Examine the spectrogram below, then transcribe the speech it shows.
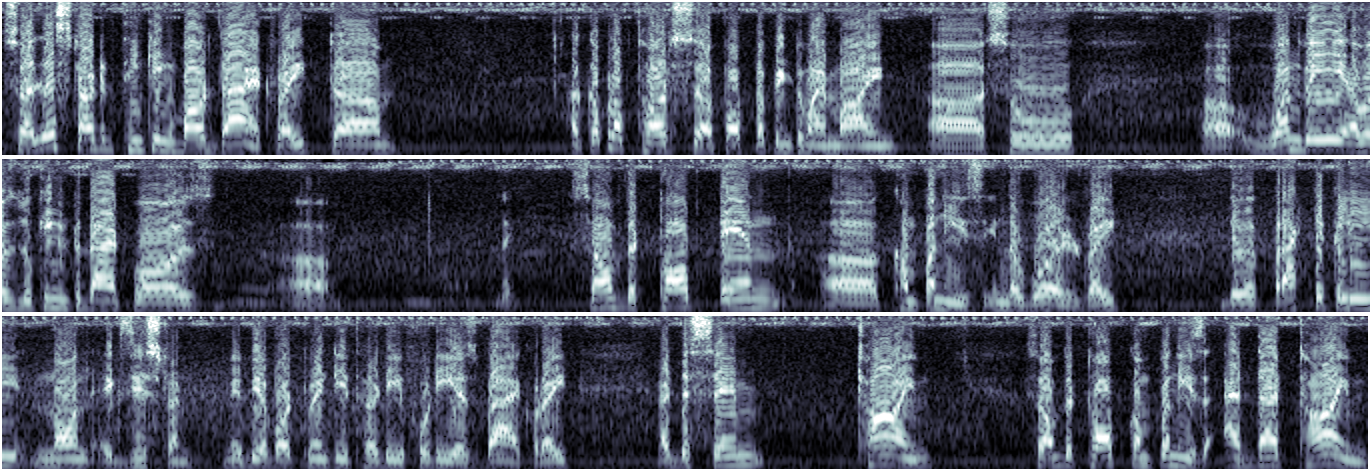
So i just started thinking about that right? Um, a couple of thoughts uh, popped up into my mind. Uh, so uh, one way i was looking into that was like some of the top 10 uh, companies in the world right? They were practically non-existent maybe about 20 30 40 years back right? At the same time some of the top companies at that time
